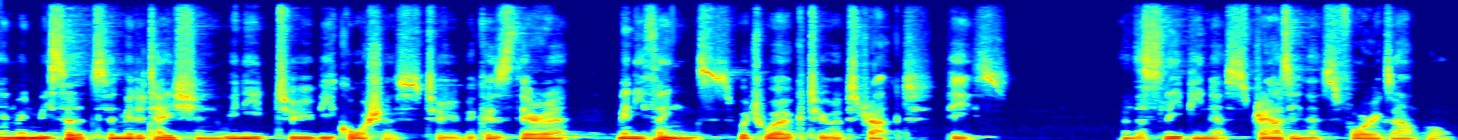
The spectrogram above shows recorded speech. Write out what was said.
and when we sit in meditation, we need to be cautious too, because there are many things which work to obstruct peace. And the sleepiness, drowsiness, for example.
